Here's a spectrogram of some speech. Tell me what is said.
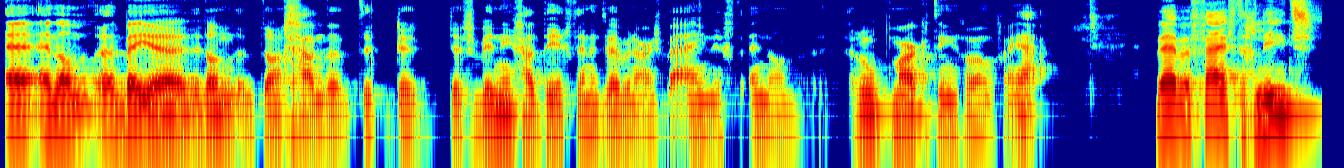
Uh, en dan ben je, dan, dan gaan de, de, de, de verbinding gaat dicht en het webinar is beëindigd. En dan roept marketing gewoon van, ja, we hebben 50 leads.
